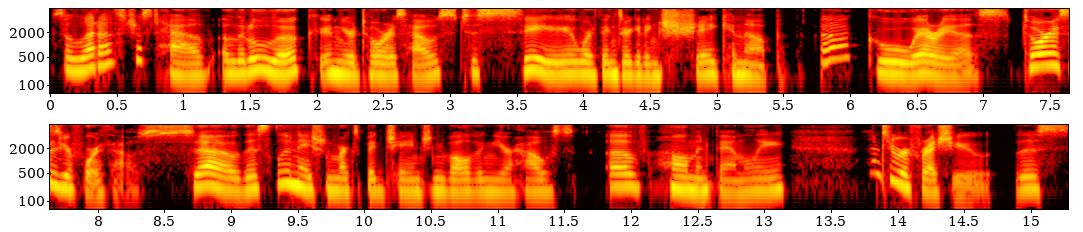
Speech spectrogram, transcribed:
So let us just have a little look in your Taurus house to see where things are getting shaken up. Aquarius. Taurus is your fourth house. So this lunation marks big change involving your house of home and family. And to refresh you, this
